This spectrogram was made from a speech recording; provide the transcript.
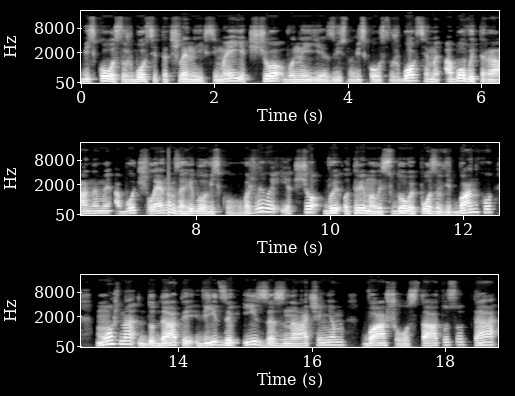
військовослужбовці та члени їх сімей, якщо вони є, звісно, військовослужбовцями або ветеранами, або членом загиблого військового. Важливо, якщо ви отримали судовий позов від банку, можна додати відзив із зазначенням вашого статусу та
